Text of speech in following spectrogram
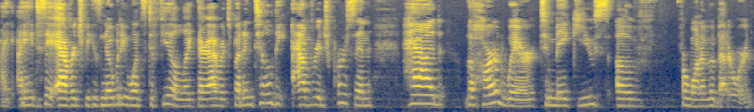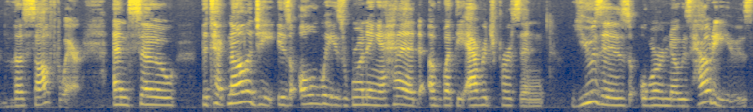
I, I hate to say average because nobody wants to feel like they're average, but until the average person had the hardware to make use of, for want of a better word, the software. And so the technology is always running ahead of what the average person uses or knows how to use.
